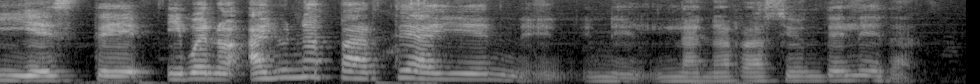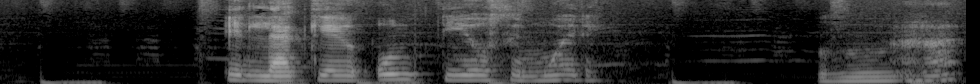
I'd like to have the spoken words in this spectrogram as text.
Y este, y bueno, hay una parte ahí en, la narración de Leda en la que un tío se muere. Ajá.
